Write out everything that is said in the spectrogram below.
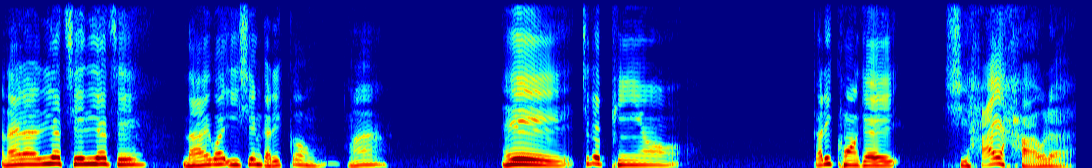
来来，你遐坐，你遐坐。来，我医生甲你讲啊。嘿，即个片哦，甲你看起来是还好啦。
